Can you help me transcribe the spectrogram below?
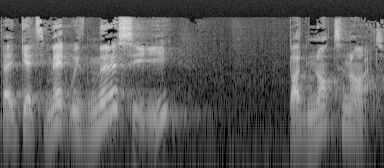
that gets met with mercy, but not tonight.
